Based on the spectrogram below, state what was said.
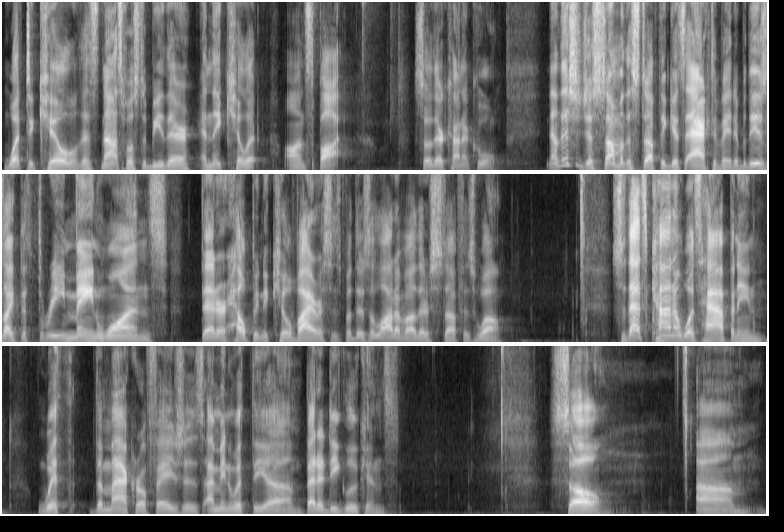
what to kill that's not supposed to be there, and they kill it on spot. So they're kind of cool. Now this is just some of the stuff that gets activated, but these are like the three main ones that are helping to kill viruses. But there's a lot of other stuff as well. So that's kind of what's happening with the macrophages. I mean, with the uh, beta D glucans. So um,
